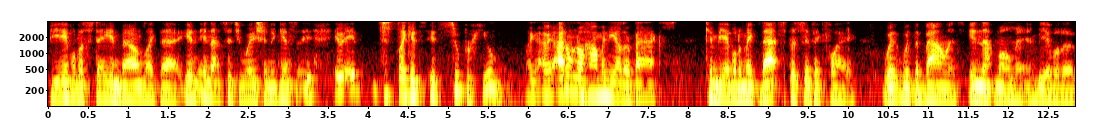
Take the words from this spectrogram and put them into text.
be able to stay in bounds like that in, in that situation against it, it, it just like it's it's superhuman. Like I, I don't know how many other backs can be able to make that specific play with with the balance in that moment and be able to,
